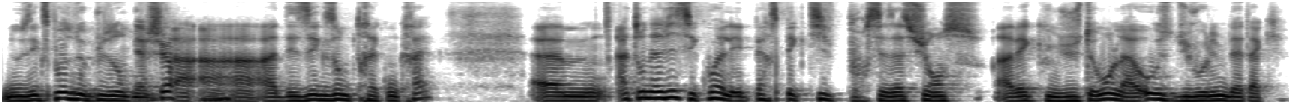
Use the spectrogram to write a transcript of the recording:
nous exposent de plus en plus sûr. à, à- à des exemples très concrets. Euh, à ton avis, c'est quoi les perspectives pour ces assurances avec justement la hausse du volume d'attaques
